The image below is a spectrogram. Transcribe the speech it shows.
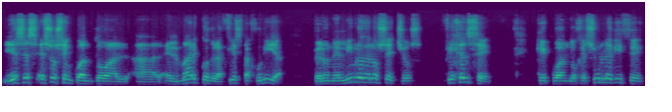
Y eso es, en cuanto al, al marco de la fiesta judía. Pero en el libro de los Hechos, fíjense que cuando Jesús le dice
